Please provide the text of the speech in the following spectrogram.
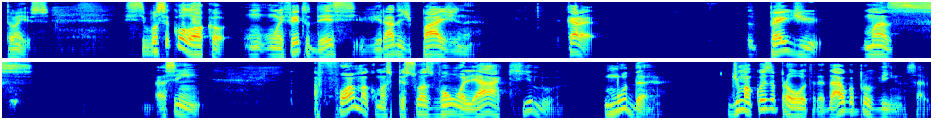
Então é isso. Se você coloca um, um efeito desse, virada de página, cara, perde umas. Assim. A forma como as pessoas vão olhar aquilo muda de uma coisa para outra, da água para o vinho, sabe?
